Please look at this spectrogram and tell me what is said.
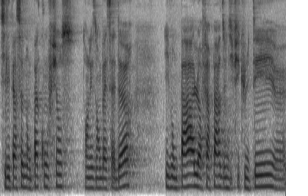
si les personnes n'ont pas confiance dans les ambassadeurs. Ils vont pas leur faire part de difficultés, euh,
